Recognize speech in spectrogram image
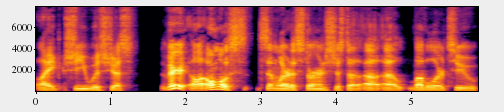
like she was just very uh, almost similar to Stearns, just a, a, a level or two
